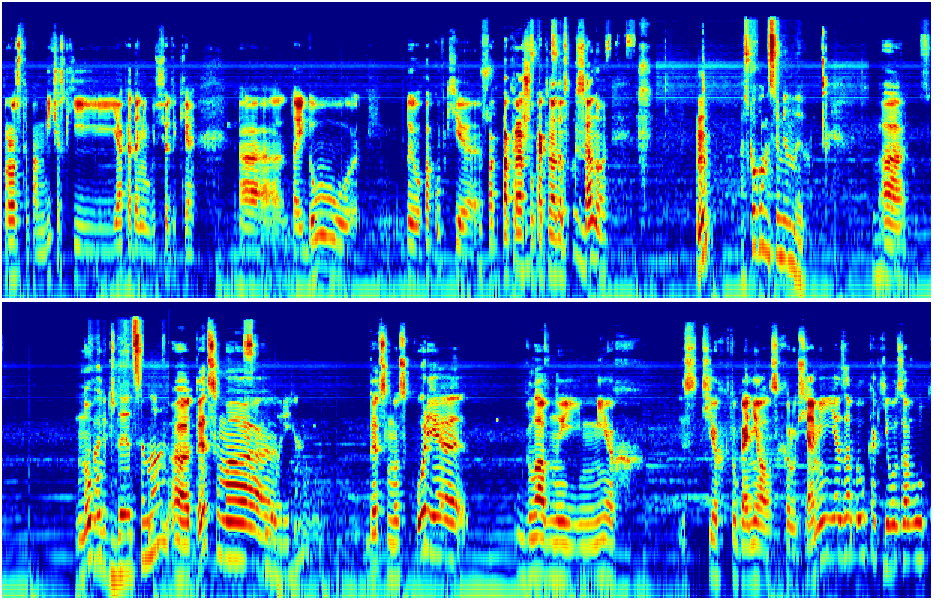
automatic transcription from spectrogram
просто бомбический, я когда-нибудь все-таки э, дойду до его покупки, покрашу как надо в Ксану. А сколько у нас именных? А, ну вот... Децима. А, Децима... Скория. Децима Скория. Главный мех из тех, кто гонял с харусями, я забыл, как его зовут.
